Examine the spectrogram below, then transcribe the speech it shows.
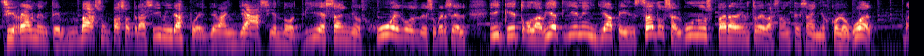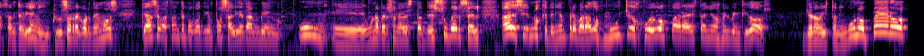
si realmente vas un paso atrás y miras, pues llevan ya haciendo 10 años juegos de Supercell y que todavía tienen ya pensados algunos para dentro de bastantes años, con lo cual bastante bien. Incluso recordemos que hace bastante poco tiempo salía también un, eh, una persona de esta de Supercell a decirnos que tenían preparados muchos juegos para este año 2022. Yo no he visto ninguno, pero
